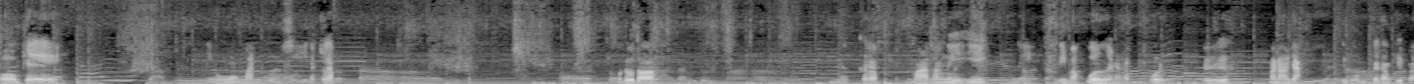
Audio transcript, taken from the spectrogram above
โอเค ม่วงมันผลสีนะครับ มาดูต่อ นะครับ มาทางนี้อีก นี่นี่บักเวอร์นะครับเวอร์หรือมะนาวยักษ์ที่ผมเคยทำคลิปไป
